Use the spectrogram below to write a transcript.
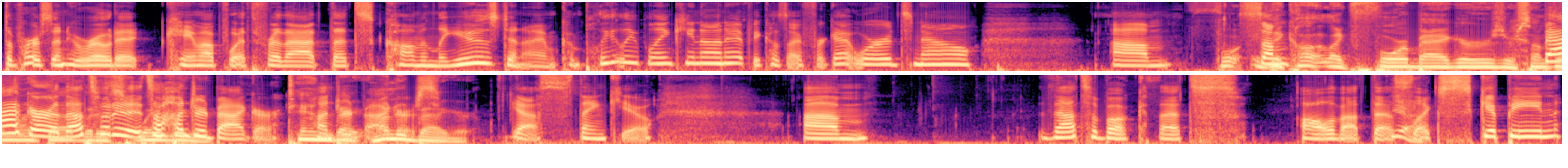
The person who wrote it came up with for that that's commonly used and i am completely blanking on it because i forget words now um Four, some- they call it like four baggers or something. bagger like that, that's what it is it's a hundred bagger Ten hundred bag- bagger. yes thank you um that's a book that's all about this Yeah. like skipping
